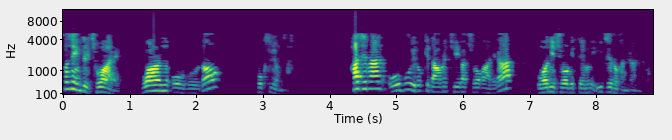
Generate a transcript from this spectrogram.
선생님들이 좋아해. One of the 복수명사. 하지만 of 이렇게 나오면 뒤에가 주어가 아니라 one이 주어기 때문에 is로 간다는 거.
